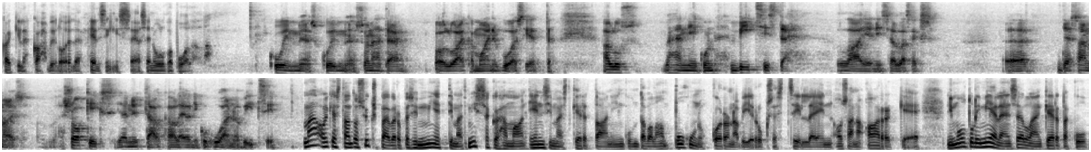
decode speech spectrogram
kaikille kahviloille Helsingissä ja sen ulkopuolella. Kuin myös, kuin myös. Onhan tämä ollut aikamoinen vuosi, että alus vähän niin kuin vitsistä laajeni sellaiseksi, mitä sanois, shokiksi ja nyt alkaa olla jo niin kuin huono vitsi. Mä oikeastaan tuossa yksi päivä rupesin miettimään, että missäköhän mä oon ensimmäistä kertaa niin kuin tavallaan puhunut koronaviruksesta silleen osana arkea. Niin mulla tuli mieleen sellainen kerta, kun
